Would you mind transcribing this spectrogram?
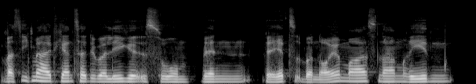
Was ich mir halt die ganze Zeit überlege, ist so, wenn wir jetzt über neue Maßnahmen reden,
